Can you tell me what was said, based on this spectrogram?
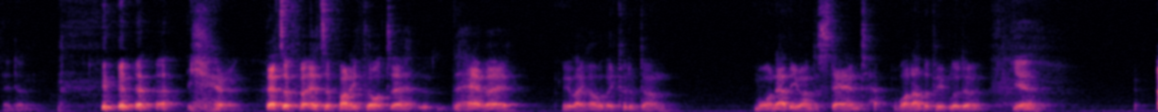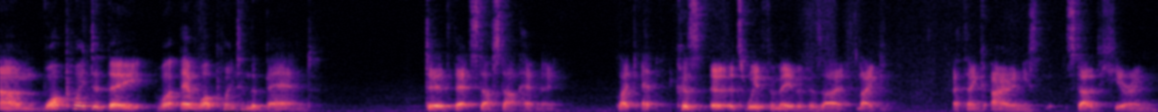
they didn't. Yeah. That's a it's a funny thought to to have a you're like oh well, they could have done more now that you understand what other people are doing. Yeah. Um, what point did they? What at what point in the band did that stuff start happening? Like, because it's weird for me because I like, I think I only started hearing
